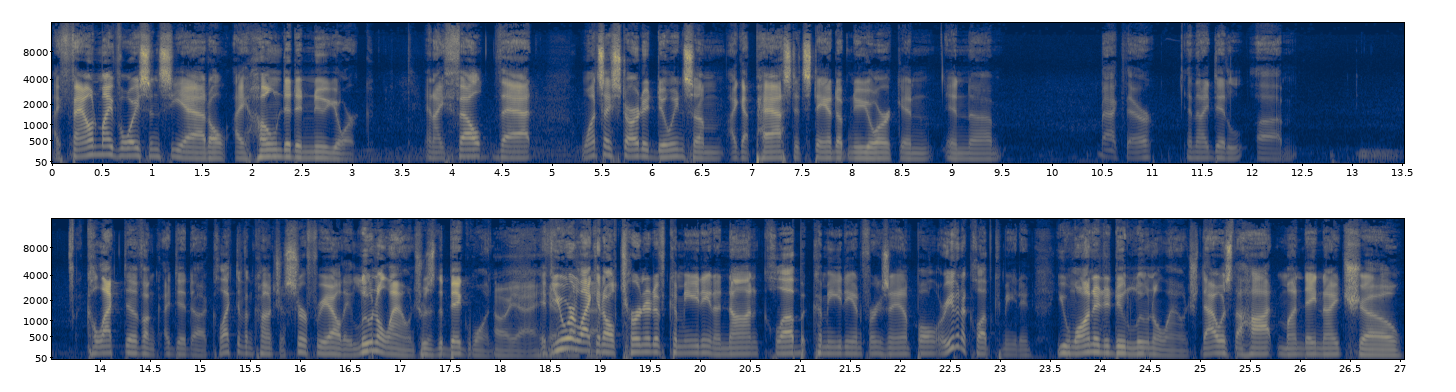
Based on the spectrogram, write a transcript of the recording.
I found my voice in Seattle, I honed it in New York. And I felt that once I started doing some, I got passed at Stand Up New York and in uh, back there, and then I did um, collective. I did uh, collective unconscious surf reality. Luna Lounge was the big one. Oh, yeah, I If you were like that. an alternative comedian, a non-club comedian, for example, or even a club comedian, you wanted to do Luna Lounge. That was the hot Monday night show,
